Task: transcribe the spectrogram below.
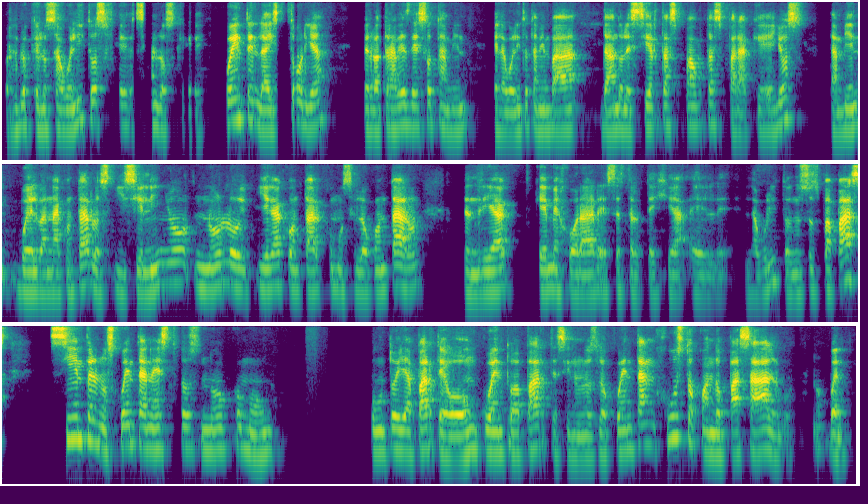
por ejemplo, que los abuelitos sean los que cuenten la historia, pero a través de eso también el abuelito también va dándoles ciertas pautas para que ellos también vuelvan a contarlos. Y si el niño no lo llega a contar como se lo contaron, tendría que mejorar esa estrategia el, abuelito. Nuestros papás siempre nos cuentan estos no como un punto y aparte o un cuento aparte, sino nos lo cuentan justo cuando pasa algo. ¿no? Bueno,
